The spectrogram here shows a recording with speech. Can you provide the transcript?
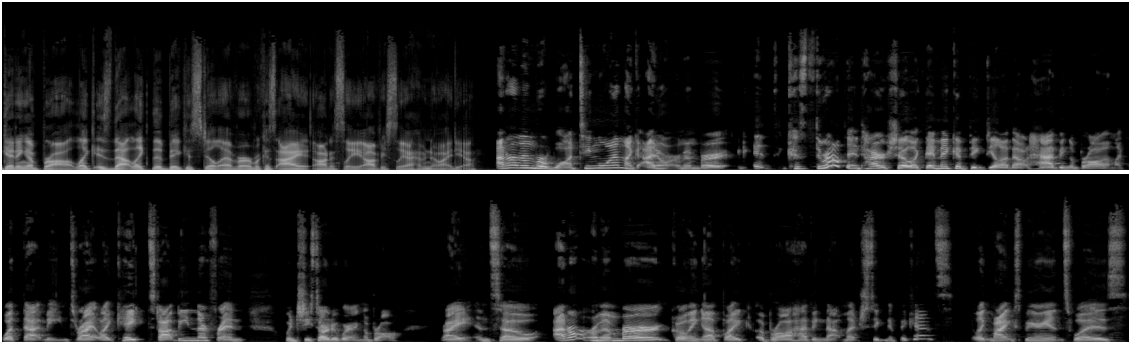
getting a bra, like, is that like the biggest deal ever? Because I honestly, obviously, I have no idea. I don't remember wanting one. Like, I don't remember it because throughout the entire show, like, they make a big deal about having a bra and like what that means, right? Like, Kate stopped being their friend when she started wearing a bra, right? And so I don't remember growing up like a bra having that much significance. Like, my experience was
